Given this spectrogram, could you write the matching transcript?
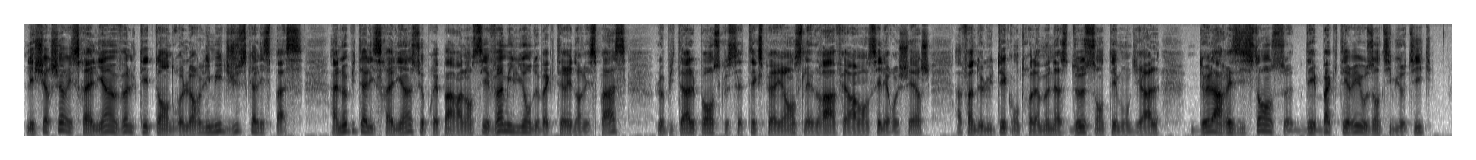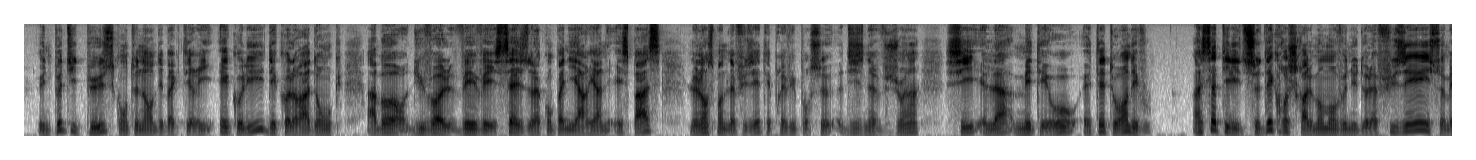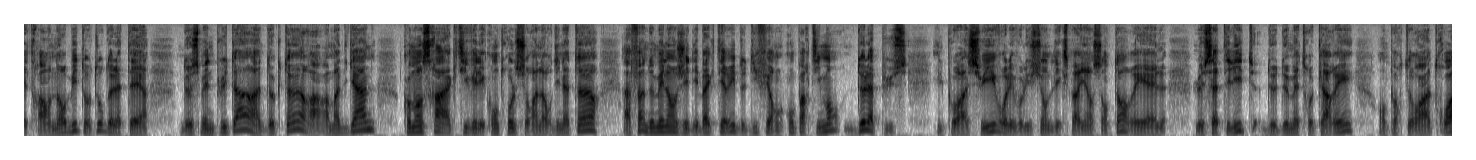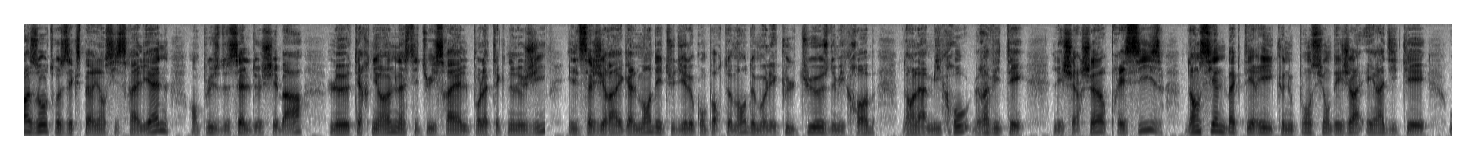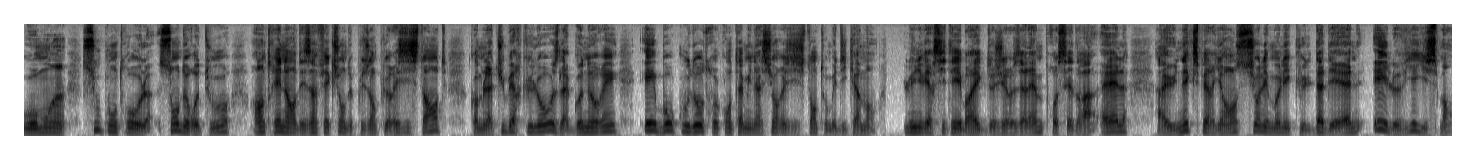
Les chercheurs israéliens veulent étendre leurs limites jusqu'à l'espace. Un hôpital israélien se prépare à lancer 20 millions de bactéries dans l'espace. L'hôpital pense que cette expérience l'aidera à faire avancer les recherches afin de lutter contre la menace de santé mondiale de la résistance des bactéries aux antibiotiques une petite puce contenant des bactéries E. coli décollera donc à bord du vol VV-16 de la compagnie Ariane Espace. Le lancement de la fusée était prévu pour ce 19 juin si la météo était au rendez-vous. Un satellite se décrochera le moment venu de la fusée et se mettra en orbite autour de la Terre. Deux semaines plus tard, un docteur à commencera à activer les contrôles sur un ordinateur afin de mélanger des bactéries de différents compartiments de la puce. Il pourra suivre l'évolution de l'expérience en temps réel. Le satellite de 2 mètres carrés emportera trois autres expériences israéliennes, en plus de celles de Sheba, le Ternion, l'Institut Israël pour la technologie, il s'agira également d'étudier le comportement de molécules tueuses de microbes dans la microgravité. Les chercheurs précisent d'anciennes bactéries que nous pensions déjà éradiquer ou au moins sous contrôle sont de retour, entraînant des infections de plus en plus résistantes comme la tuberculose, la gonorrhée et beaucoup d'autres contaminations résistantes aux médicaments. L'Université hébraïque de Jérusalem procédera, elle, à une expérience sur les molécules d'ADN et le vieillissement.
